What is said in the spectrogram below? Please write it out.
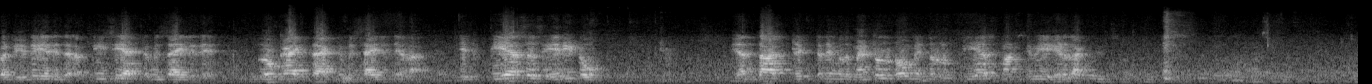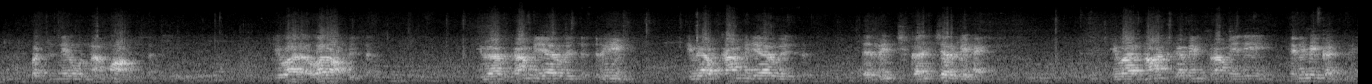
ಬಟ್ ಇದು ಏನಿದೆ ಪಿ ಸಿ ಆಕ್ಟ್ ಮಿಸೈಲ್ ಇದೆ. ಲೋಕಾಯುಕ್ತ ಆಕ್ಟ್ ಮಿಸೈಲ್ ಇದೆಯಲ್ಲ ಇಟ್ ಪಿಯರ್ಸಸ್ ಎನಿ ಡೋಮ್. ಎಂತ ಸ್ಟ್ರಿಕ್ಟ್ ನಿಮ್ಮದು ಮೆಟಲ್ ಡೋಮ್ ಇದ್ರು ಪಿಯರ್ಸ್ ಮಾಡ್ತೀವಿ ಹಿಡಿದಾಗ್ತೀವಿ ಬಟ್ ನೀವು ನಮ್ಮ officer you are our officer you have come here with dream you have come here with the rich culture behind you are not coming from any enemy country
